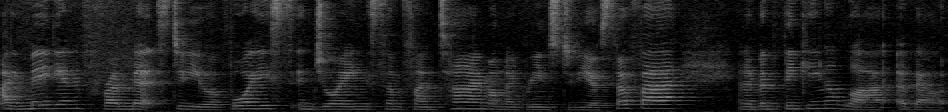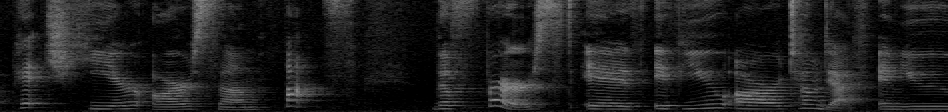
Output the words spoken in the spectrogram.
I'm Megan from Met Studio of Voice, enjoying some fun time on my green studio sofa, and I've been thinking a lot about pitch. Here are some thoughts. The first is if you are tone deaf and you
